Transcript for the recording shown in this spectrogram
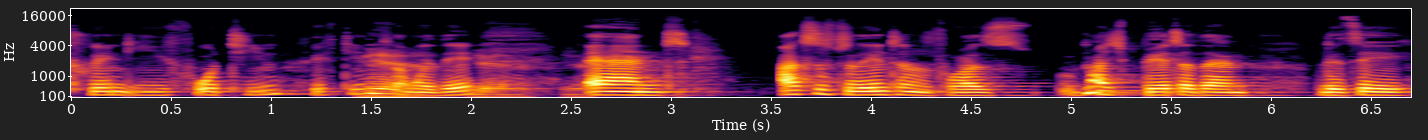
2014, 15, Yeah, somewhere there. yeah. And access to the internet was much better than, let's say,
